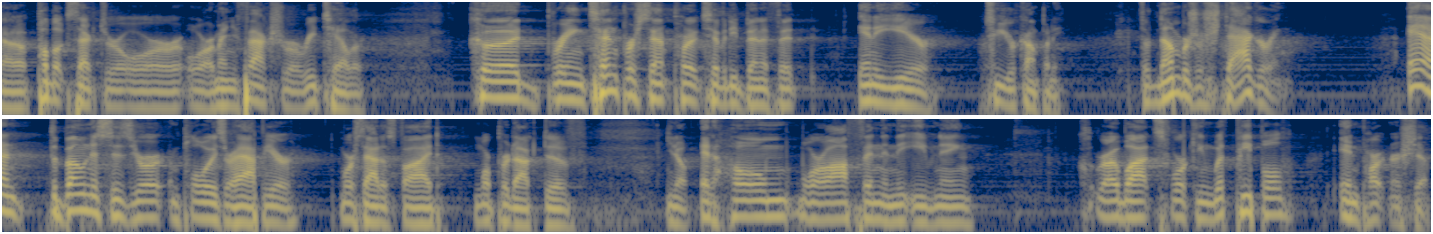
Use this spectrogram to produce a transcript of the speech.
uh, public sector or, or a manufacturer or retailer, could bring 10% productivity benefit in a year to your company. The numbers are staggering. And the bonus is your employees are happier, more satisfied, more productive, you know, at home more often in the evening. Robots working with people in partnership.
